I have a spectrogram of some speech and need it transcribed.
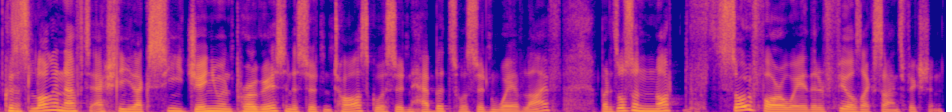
because it's long enough to actually like see genuine progress in a certain task or a certain habit or a certain way of life, but it's also not f- so far away that it feels like science fiction.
